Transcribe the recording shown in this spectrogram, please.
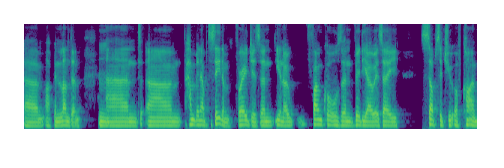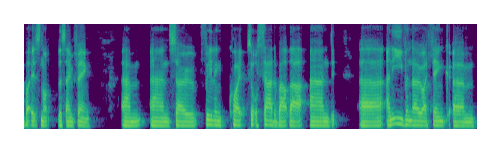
um, up in London, mm. and um, haven't been able to see them for ages. And you know, phone calls and video is a substitute of kind, but it's not the same thing. Um, and so, feeling quite sort of sad about that. And uh, and even though I think um,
